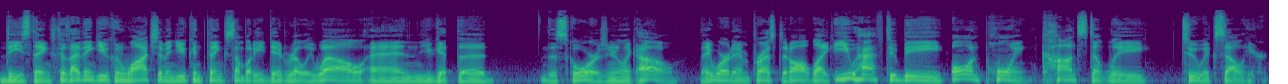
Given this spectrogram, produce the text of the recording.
these things. Because I think you can watch them and you can think somebody did really well, and you get the the scores, and you're like, oh, they weren't impressed at all. Like you have to be on point constantly to excel here.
